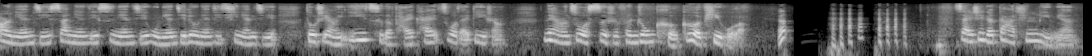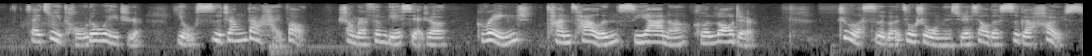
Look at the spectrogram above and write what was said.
二年级、三年级、四年级、五年级、六年级、七年级都这样依次的排开坐在地上，那样坐四十分钟可硌屁股了。在这个大厅里面，在最头的位置有四张大海报，上边分别写着 Grange、Tantallon、Siena 和 Lauder。这四个就是我们学校的四个 house，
